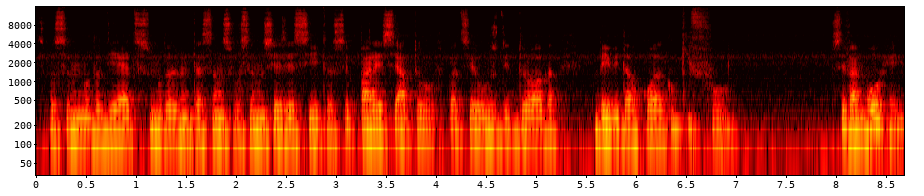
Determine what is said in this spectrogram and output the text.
se você não muda a dieta, se muda a alimentação, se você não se exercita, se para esse hábito, pode ser uso de droga, bebida alcoólica, o que for, você vai morrer.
